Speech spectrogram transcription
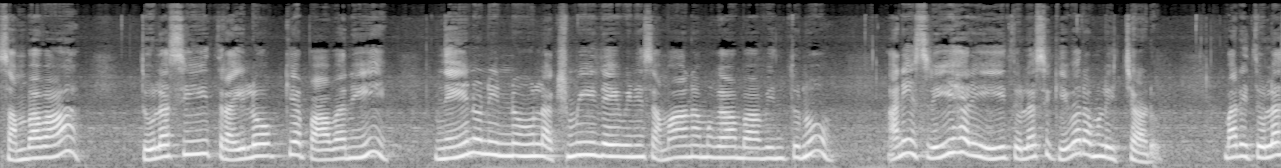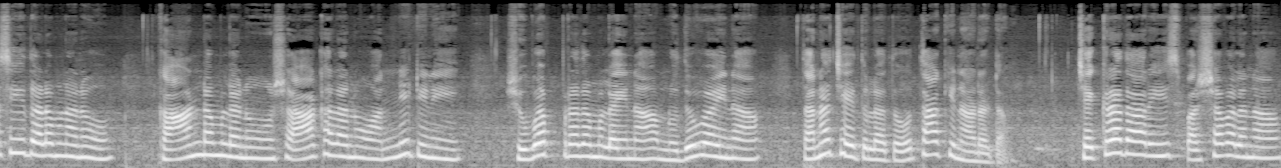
సంభవ తులసి త్రైలోక్య పావని నేను నిన్ను లక్ష్మీదేవిని సమానముగా భావింతును అని శ్రీహరి తులసికి వరములు ఇచ్చాడు. మరి తులసి దళములను కాండములను శాఖలను అన్నిటినీ శుభప్రదములైన మృదువైన తన చేతులతో తాకినాడట. చక్రధారి స్పర్శ వలన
